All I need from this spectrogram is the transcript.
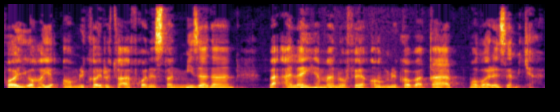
پایگاه های آمریکایی رو تو افغانستان می‌زدن و علیه منافع آمریکا و غرب مبارزه می‌کرد.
